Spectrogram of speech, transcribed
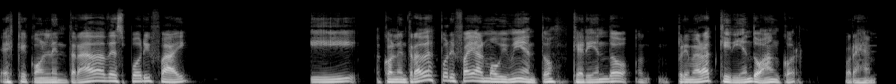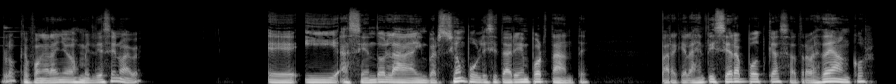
es que con la entrada de Spotify y con la entrada de Spotify al movimiento, queriendo, primero adquiriendo Anchor, por ejemplo, que fue en el año 2019, eh, y haciendo la inversión publicitaria importante para que la gente hiciera podcast a través de Anchor,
